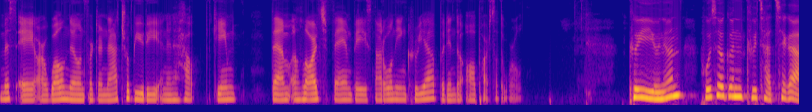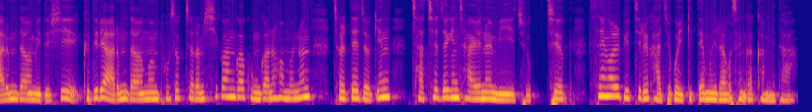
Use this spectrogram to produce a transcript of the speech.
Miss A are well known for their natural beauty and it helped gain them a large fan base not only in Korea but in the all parts of the world. 그 이유는 보석은 그 자체가 아름다움이듯이 그들의 아름다움은 보석처럼 시간과 공간을 허무는 절대적인 자체적인 자연의 미, 즉, 즉 생얼 뷰티를 가지고 있기 때문이라고 생각합니다.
